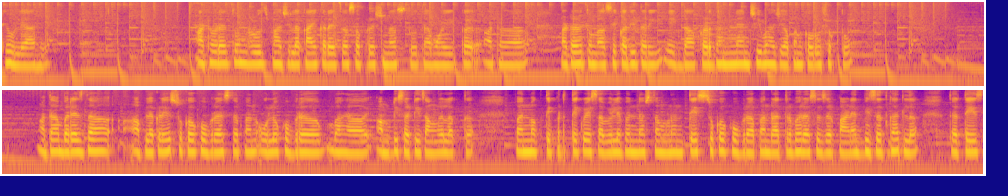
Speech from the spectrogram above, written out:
ठेवले आहे. आठवड्यातून रोज भाजीला काय करायचं असा प्रश्न असतो त्यामुळे क आठ आठवड्यातून असे कधीतरी एकदा कडधान्यांची भाजी आपण करू शकतो. आता बऱ्याचदा आपल्याकडे सुकं खोबरं असतं पण ओलं खोबरं भा आमटीसाठी चांगलं लागतं. पण मग ते प्रत्येक वेळेस अवेलेबल नसतं म्हणून तेच सुकं खोबरं आपण रात्रभर असं जर पाण्यात भिजत घातलं तर तेच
